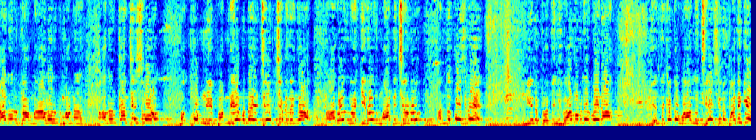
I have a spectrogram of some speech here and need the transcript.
ఆలూరు మా ఆలూరు మన ఆలూరు కాన్షియస్లో మొత్తం నీ పనులు ఏమున్నాయో చేర్చే విధంగా ఆ రోజు నాకు ఈ రోజు మాట ఇచ్చినాడు. అందుకోసమే నేను ప్రతి గ్రామంలో పోయినా ఎందుకంటే వాళ్ళు చేసిన పనికి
